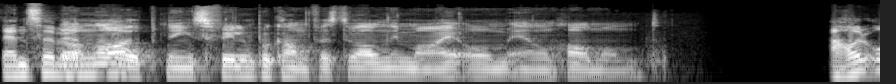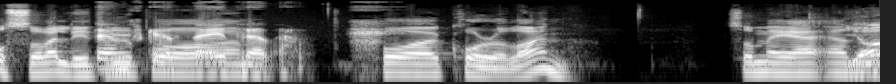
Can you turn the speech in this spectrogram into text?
Den ser bra Den har åpningsfilm på Cannes-festivalen i mai om en og en halv måned. Jeg har også veldig tro på, jeg se i 3D. på Coraline. som er en Ja,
